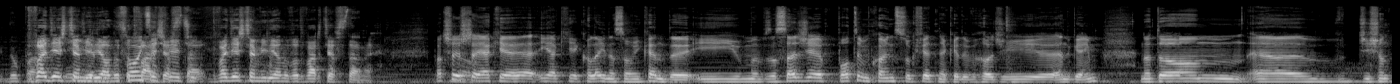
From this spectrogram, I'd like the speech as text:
dupa. 20 milionów otwarcia w Stanach. 20 milionów otwarcia w Stanach. Patrzę jeszcze, no. jakie, jakie kolejne są weekendy i w zasadzie po tym końcu kwietnia, kiedy wychodzi Endgame, no to e, 10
